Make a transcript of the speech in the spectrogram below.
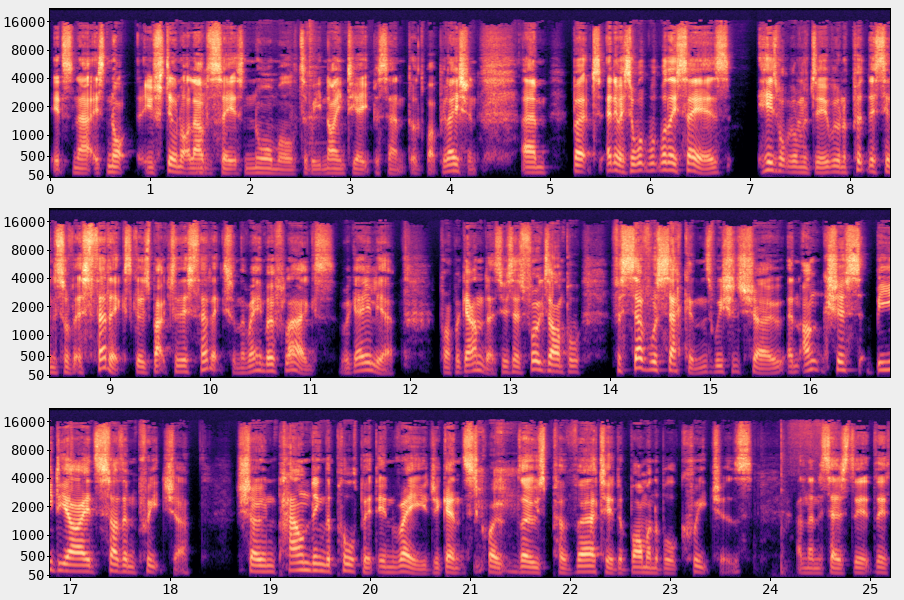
It's now it's not you're still not allowed to say it's normal to be 98 percent of the population. Um, but anyway, so what, what they say is here's what we want to do. We want to put this in sort of aesthetics. Goes back to the aesthetics from the rainbow flags, regalia, propaganda. So he says, for example, for several seconds we should show an unctuous, beady-eyed Southern preacher shown pounding the pulpit in rage against, quote, those perverted, abominable creatures. And then it says the, the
